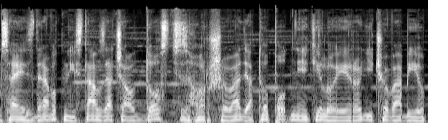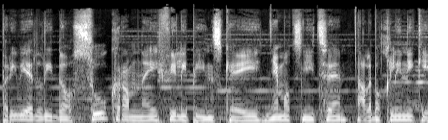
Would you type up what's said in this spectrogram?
sa jej zdravotný stav začal dosť zhoršovať a to podnietilo jej rodičov, aby ho priviedli do súkromnej filipínskej nemocnice alebo kliniky.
